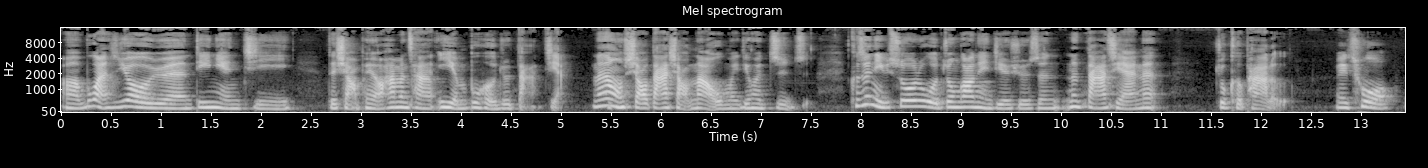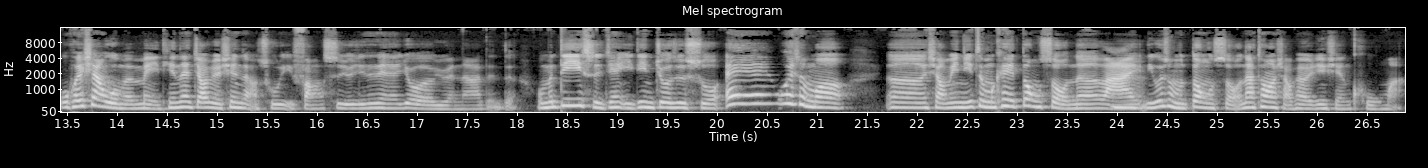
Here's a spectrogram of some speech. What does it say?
呃，不管是幼儿园低年级。的小朋友，他们常一言不合就打架，那那种小打小闹，我们一定会制止。可是你说，如果中高年级的学生，那打起来那就可怕了。没错，我回想我们每天在教学现场处理方式，尤其是现在幼儿园啊等等，我们第一时间一定就是说，哎，为什么？嗯，小明，你怎么可以动手呢？来，你为什么动手？那通常小朋友一定先哭嘛，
